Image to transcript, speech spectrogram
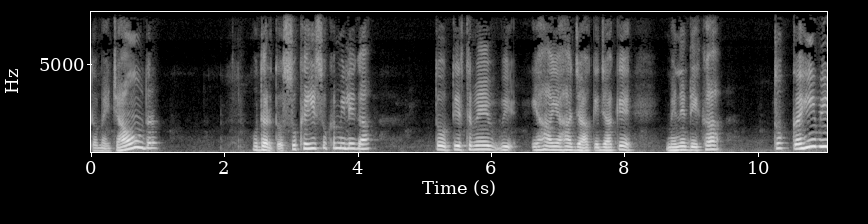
तो मैं जाऊँ उधर। उधर तो सुख ही सुख मिलेगा। तो तीर्थ में यहाँ यहाँ जाके जाके मैंने देखा तो कहीं भी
